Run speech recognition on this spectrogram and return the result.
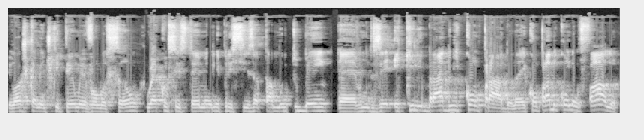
e logicamente que tem uma evolução, o ecossistema ele precisa estar tá muito bem, é, vamos dizer, equilibrado e comprado, né? E comprado quando eu falo,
